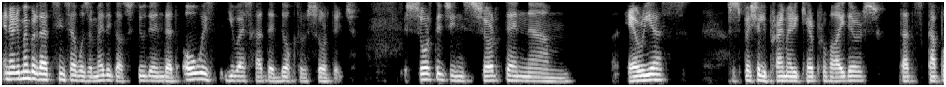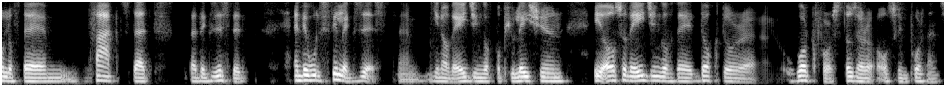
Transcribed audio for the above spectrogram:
And I remember that since I was a medical student, that always U.S. had the doctor shortage, shortage in certain um, areas, especially primary care providers. That's a couple of the um, facts that that existed and they will still exist. Um, you know, the aging of population, also the aging of the doctor uh, workforce. Those are also important.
